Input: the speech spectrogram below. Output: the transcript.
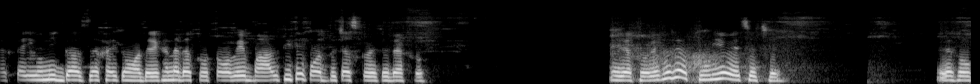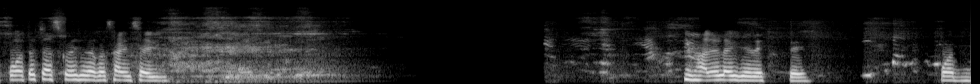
একটা ইউনিক গাছ দেখাই তোমাদের। এখানে দেখো তবে বালতিতে পদ্ম চাষ করেছে দেখো। এই দেখো দেখেছ? কুড়িও এসেছে। দেখো কত চাষ করেছে দেখো সারি সারি। কি ভালো লাগছে দেখতে। পদ্ম।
